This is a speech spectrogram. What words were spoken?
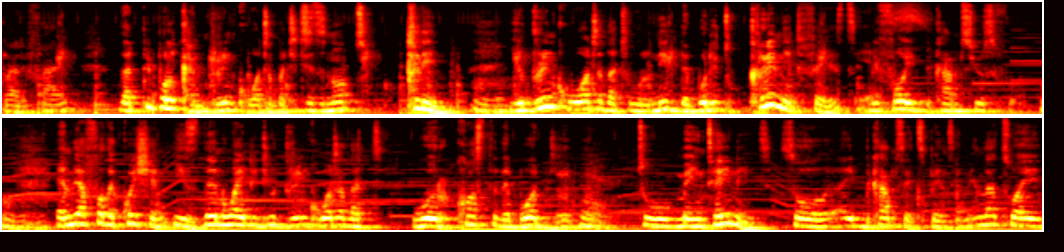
clarify that people can drink water, but it is not clean. Mm-hmm. You drink water that will need the body to clean it first before it becomes useful. Mm-hmm. And therefore, the question is then why did you drink water that will cost the body to maintain it? So it becomes expensive. And that's why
